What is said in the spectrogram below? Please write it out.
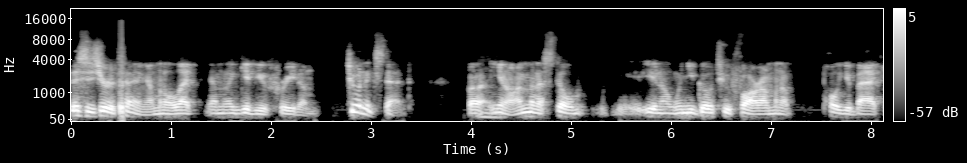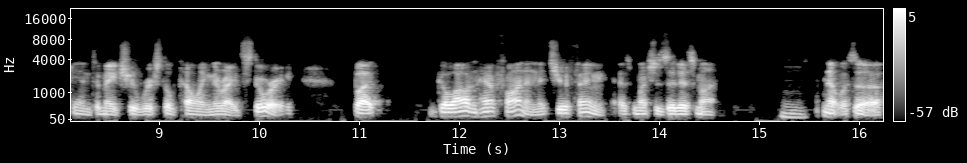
this is your thing. I'm going to let, I'm going to give you freedom to an extent. but Mm. you know, I'm gonna still, you know, when you go too far, I'm gonna pull you back in to make sure we're still telling the right story. But go out and have fun, and it's your thing as much as it is mine. Mm. That was a,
